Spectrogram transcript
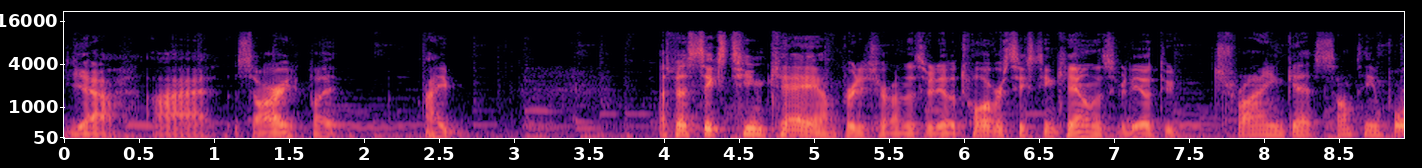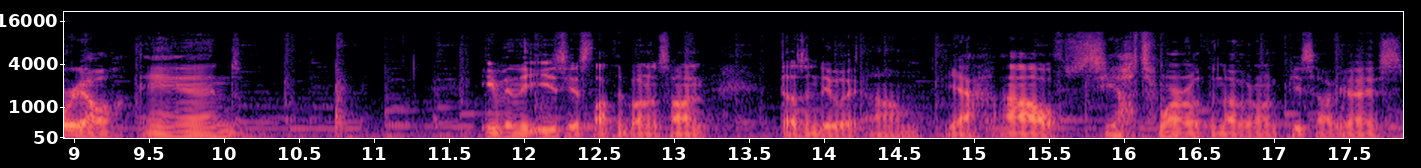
Yeah, I sorry, but I I spent 16k, I'm pretty sure, on this video. 12 or 16k on this video to try and get something for y'all. And even the easiest lot the bonus on doesn't do it. Um, yeah, I'll see y'all tomorrow with another one. Peace out, guys.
